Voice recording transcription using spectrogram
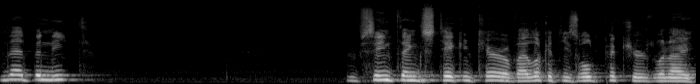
Hasn't that been neat? We've seen things taken care of. I look at these old pictures when I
